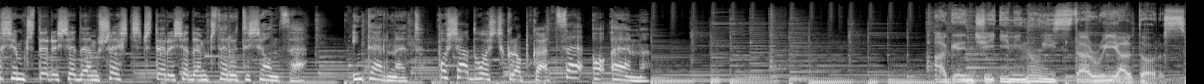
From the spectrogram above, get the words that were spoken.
847 647 4000 Internet posiadłość.com Agenci Illinois Star Realtors.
